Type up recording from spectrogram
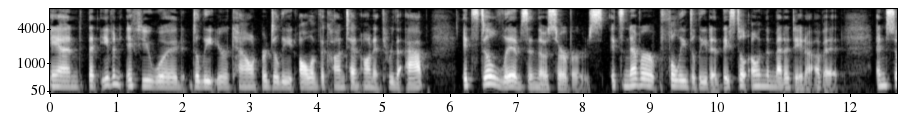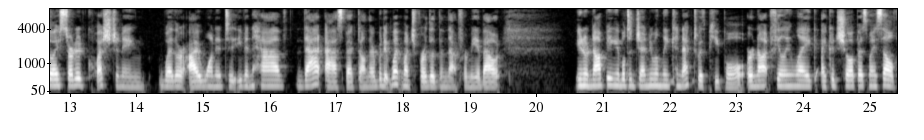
and that even if you would delete your account or delete all of the content on it through the app, it still lives in those servers. It's never fully deleted. They still own the metadata of it. And so I started questioning whether I wanted to even have that aspect on there. But it went much further than that for me about, you know, not being able to genuinely connect with people or not feeling like I could show up as myself.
